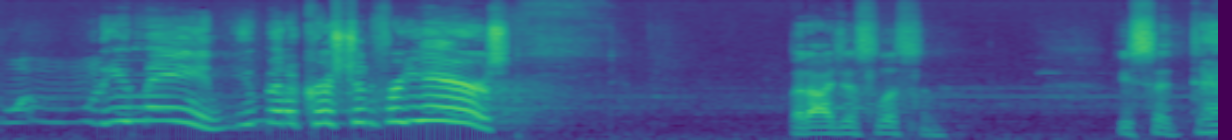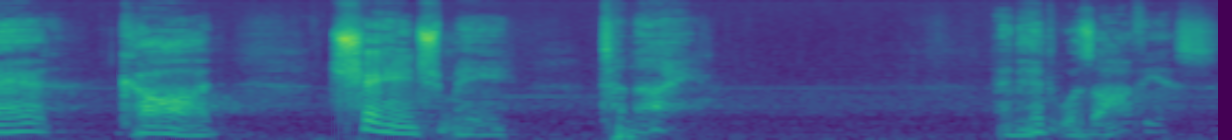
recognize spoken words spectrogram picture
What do you mean? You've been a Christian for years. But I just listened. He said, Dad, God changed me tonight. And it was obvious.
